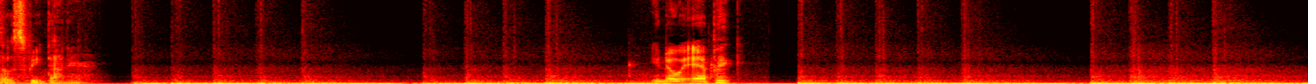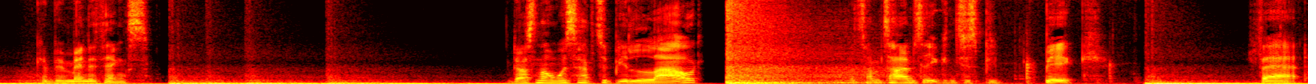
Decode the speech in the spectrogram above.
So sweet down here. You know, epic can be many things. It doesn't always have to be loud, but sometimes it can just be big, fat,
